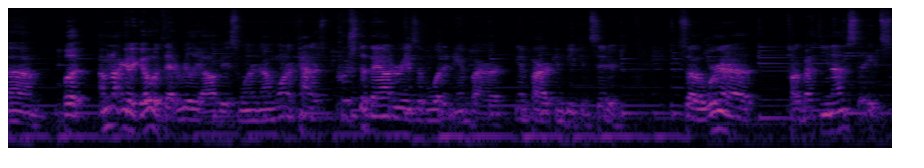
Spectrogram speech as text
Um, but I'm not going to go with that really obvious one, and I want to kind of push the boundaries of what an empire empire can be considered. So we're going to talk about the United States.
